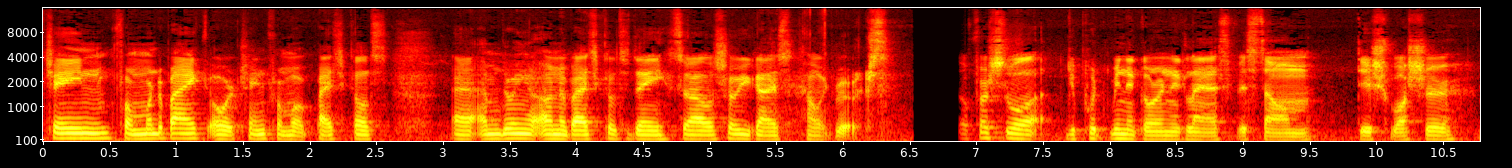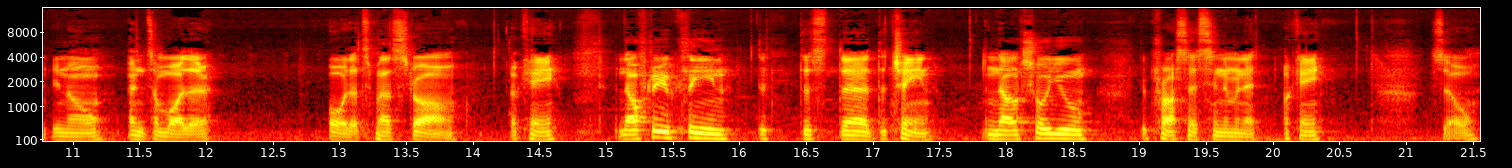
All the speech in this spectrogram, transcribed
chain from motorbike or chain from uh, bicycles. Uh, I'm doing it on a bicycle today, so I'll show you guys how it works. So first of all, you put vinegar in a glass with some dishwasher, you know, and some water. Oh, that smells strong. Okay, and after you clean the, the, the, the chain, and I'll show you the process in a minute, okay? So,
